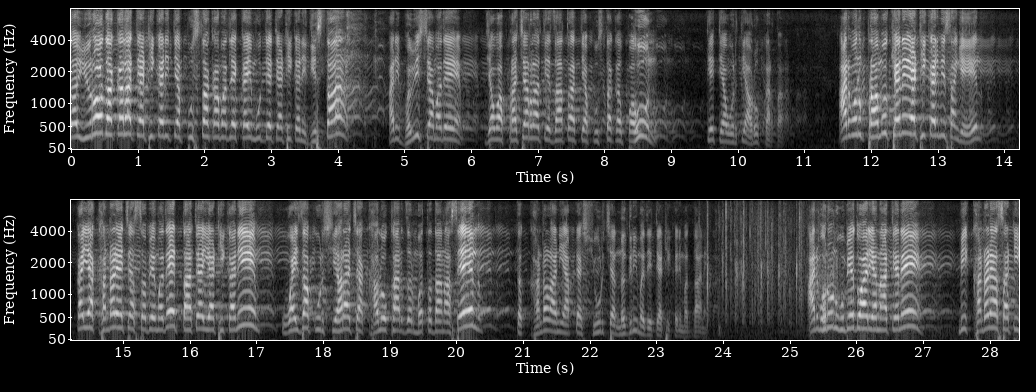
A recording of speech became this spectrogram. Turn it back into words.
तर विरोधकाला त्या ठिकाणी त्या पुस्तकामधले काही मुद्दे त्या ठिकाणी दिसतात आणि भविष्यामध्ये जेव्हा प्रचाराला ते जातात त्या पुस्तक पाहून ते त्यावरती आरोप करतात. आणि म्हणून प्रामुख्याने या ठिकाणी मी सांगेल का या खंडाळ्याच्या सभेमध्ये तात्या या ठिकाणी वैजापूर शहराच्या खालोखार जर मतदान असेल तर खंडाळा आणि आपल्या शिवडच्या नगरीमध्ये त्या ठिकाणी मतदान आहे. आणि म्हणून उमेदवार या नात्याने मी खंडाळ्यासाठी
